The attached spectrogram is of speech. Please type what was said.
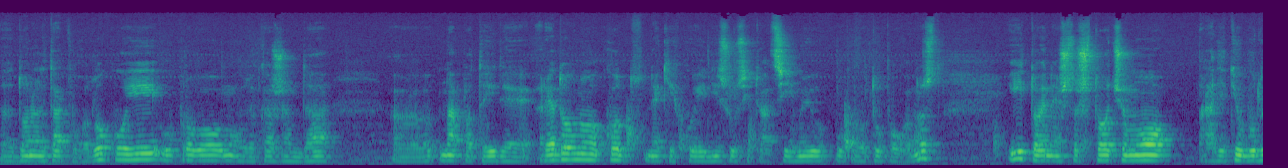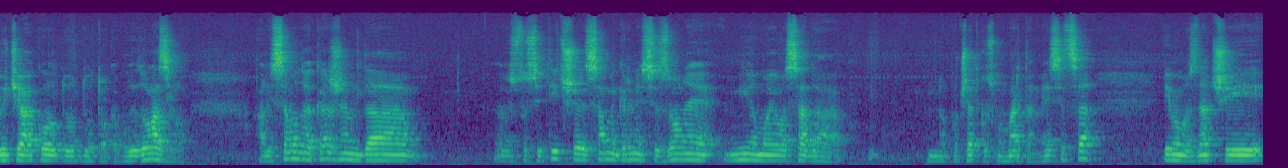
doneli takvu odluku i upravo mogu da kažem da naplata ide redovno, kod nekih koji nisu u situaciji imaju upravo tu pogodnost i to je nešto što ćemo raditi u buduće ako do, do toga bude dolazilo. Ali samo da kažem da što se tiče same grejne sezone, mi imamo evo sada, na početku smo marta meseca, imamo znači e,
